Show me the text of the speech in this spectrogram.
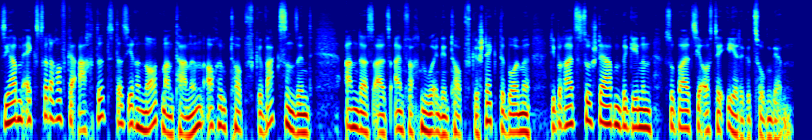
Sie haben extra darauf geachtet, dass ihre Nordmantannen auch im Topf gewachsen sind, anders als einfach nur in den Topf gesteckte Bäume, die bereits zu sterben beginnen, sobald sie aus der Erde gezogen werden.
